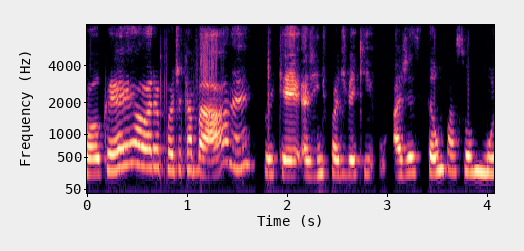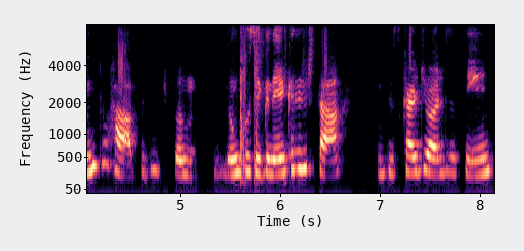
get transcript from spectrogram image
qualquer hora pode acabar, né? Porque a gente pode ver que a gestão passou muito rápido, tipo, eu não consigo nem acreditar, um piscar de olhos assim,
